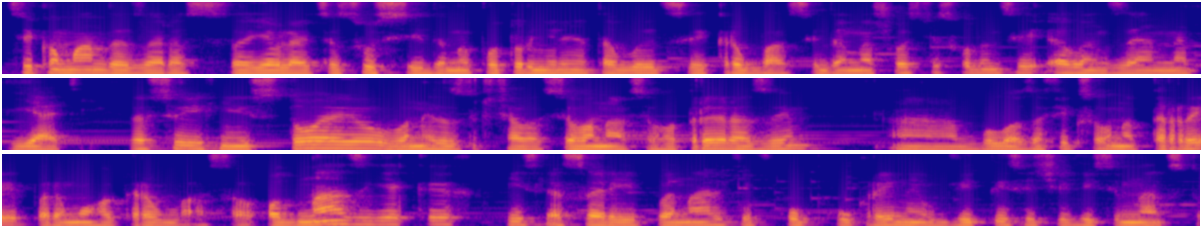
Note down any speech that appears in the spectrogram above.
Ці команди зараз являються сусідами по турнірній таблиці. Кривбас іде на шостій сходинці, ЛНЗ на п'ятій. За всю їхню історію вони зустрічали всього-навсього три рази. Було зафіксовано три перемоги Кривбаса, одна з яких після серії пенальтів в Кубку України у 2018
